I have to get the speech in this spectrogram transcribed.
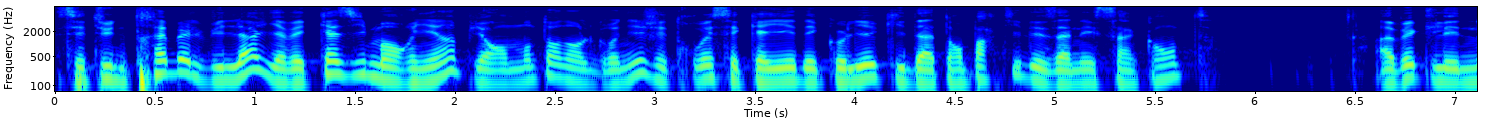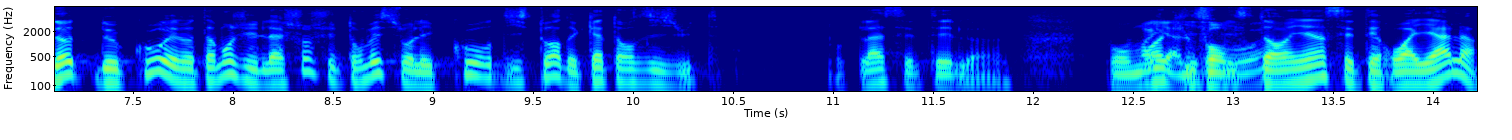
C'est une très belle villa, il y avait quasiment rien. Puis en montant dans le grenier, j'ai trouvé ces cahiers d'écoliers qui datent en partie des années 50 avec les notes de cours. Et notamment, j'ai eu de la chance, je suis tombé sur les cours d'histoire de 14-18. Donc là, c'était le, pour moi qui suis historien, c'était royal.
